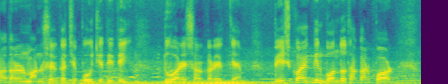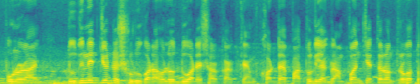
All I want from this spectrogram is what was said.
সাধারণ মানুষের কাছে পৌঁছে দিতেই দুয়ারে সরকারের ক্যাম্প। বেশ কয়েকদিন বন্ধ থাকার পর পুনরায় দুদিনের জন্য শুরু করা হলো দুয়ারে সরকার ক্যাম্প। খর্দায় পাতুলিয়া গ্রাম পঞ্চায়েতের অন্তর্গত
